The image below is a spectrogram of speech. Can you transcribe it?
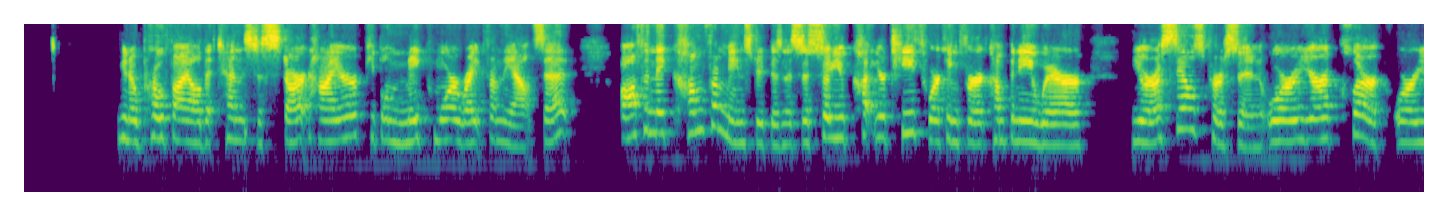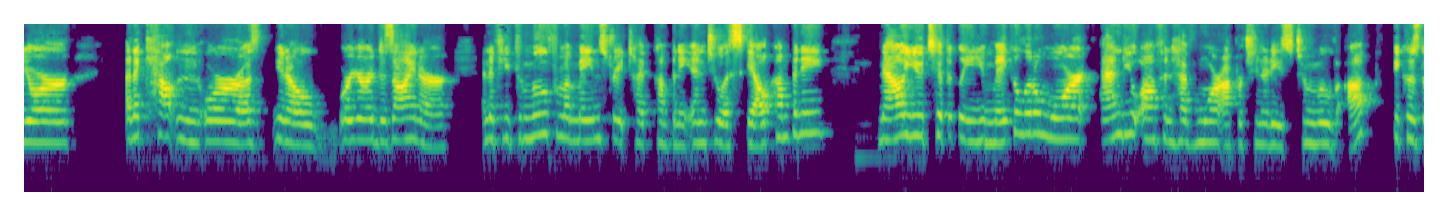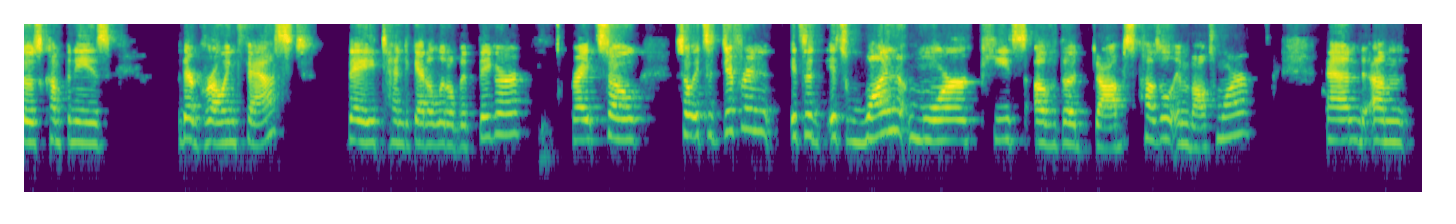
you know profile that tends to start higher. People make more right from the outset. Often they come from main street businesses. So you cut your teeth working for a company where you're a salesperson or you're a clerk or you're an accountant or a you know or you're a designer and if you can move from a main street type company into a scale company now you typically you make a little more and you often have more opportunities to move up because those companies they're growing fast. They tend to get a little bit bigger right? So so it's a different it's a it's one more piece of the jobs puzzle in baltimore. And um,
